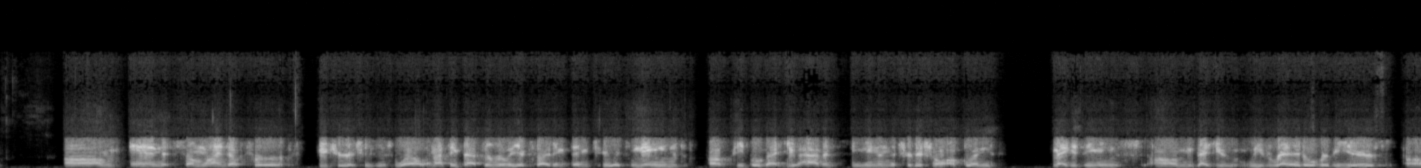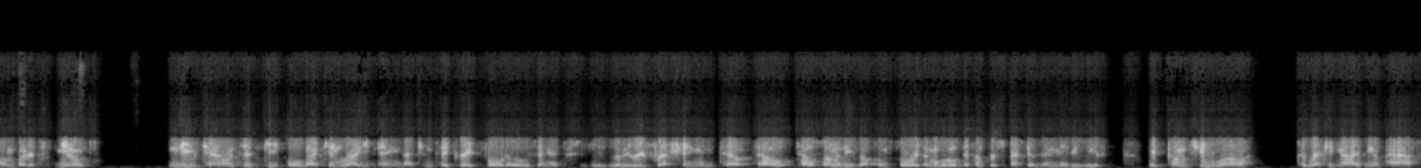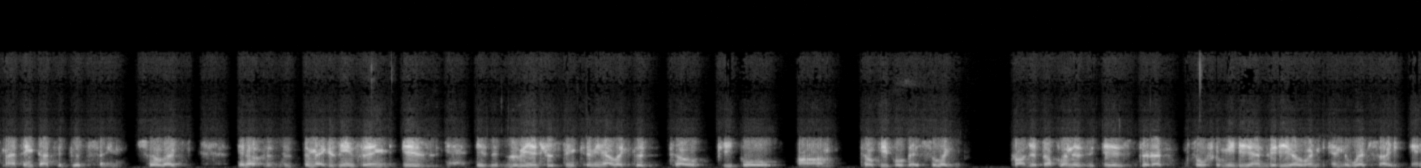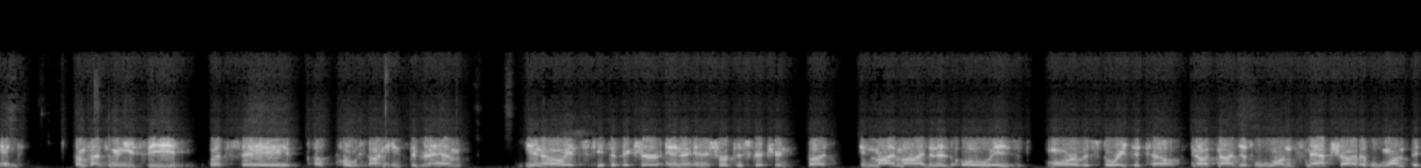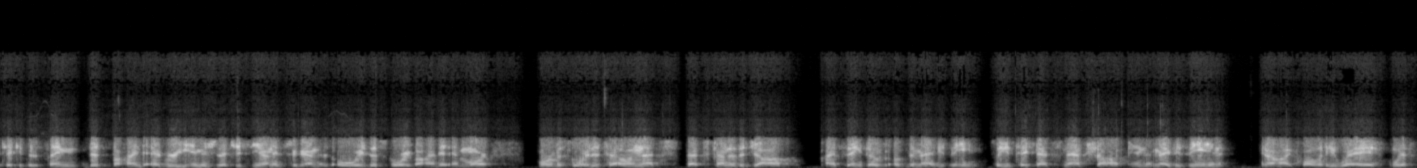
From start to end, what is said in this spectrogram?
um, and some lined up for future issues as well. And I think that's a really exciting thing too. It's names of people that you haven't seen in the traditional upland magazines um, that you we've read over the years, um, but it's you know new talented people that can write and that can take great photos and it's, really refreshing and tell tell tell some of these upland stories in a little different perspective than maybe we've we've come to uh, to recognize in the past and I think that's a good thing. So like you know the, the magazine thing is is really interesting to me. I like to tell people um, tell people this. So like Project Upland is is good at social media and video and, and the website and sometimes when you see, let's say, a post on Instagram, you know, it's it's a picture and a, and a short description. But in my mind, there's always more of a story to tell. You know, it's not just one snapshot of one particular thing. That behind every image that you see on Instagram, there's always a story behind it, and more more of a story to tell. And that's that's kind of the job I think of of the magazine. So you take that snapshot in the magazine in a high quality way with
